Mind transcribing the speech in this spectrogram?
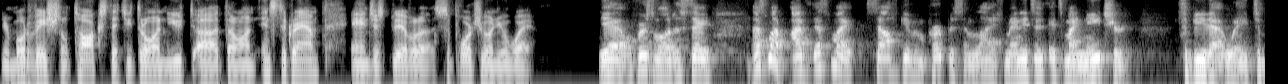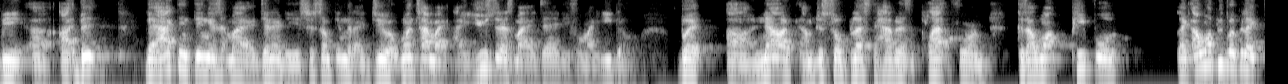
your motivational talks that you throw on you uh, throw on Instagram, and just be able to support you on your way. Yeah. Well, first of all, I'll just say that's my I've, that's my self-given purpose in life, man. It's it's my nature to be that way. To be uh, I, the the acting thing isn't my identity. It's just something that I do. At one time, I, I used it as my identity for my ego, but uh, now I'm just so blessed to have it as a platform because I want people, like I want people to be like,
